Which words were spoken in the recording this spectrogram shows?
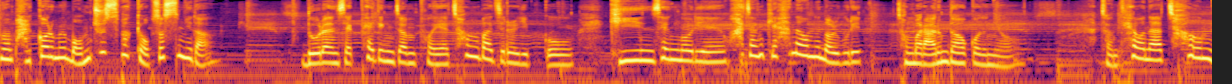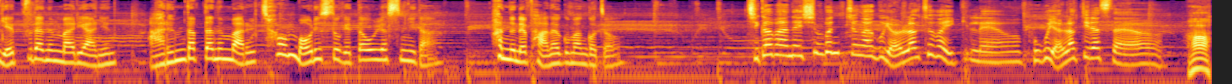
그만 발걸음을 멈출 수밖에 없었습니다. 노란색 패딩 점퍼에 청바지를 입고 긴 생머리에 화장기 하나 없는 얼굴이 정말 아름다웠거든요. 전 태어나 처음 예쁘다는 말이 아닌 아름답다는 말을 처음 머릿속에 떠올렸습니다. 한눈에 반하고만 거죠. 지갑 안에 신분증하고 연락처가 있길래요. 보고 연락드렸어요. 아,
